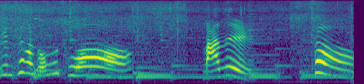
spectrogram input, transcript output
냄새가 너무 좋아. 마늘. 쳐.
